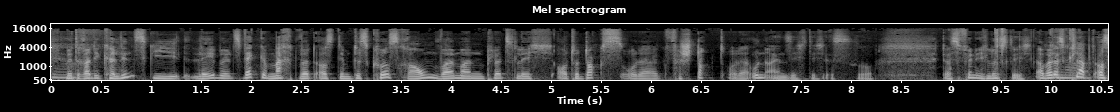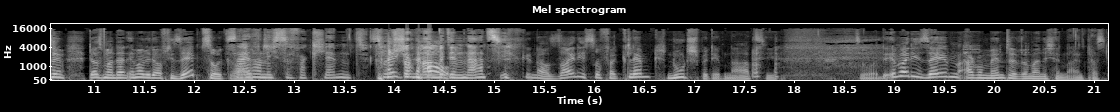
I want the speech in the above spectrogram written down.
ja. mit Radikalinski-Labels weggemacht wird aus dem Diskursraum, weil man plötzlich orthodox oder verstockt oder uneinsichtig ist. So. Das finde ich lustig. Aber das Genau. klappt. Außerdem, dass man dann immer wieder auf dieselben zurückgreift. Sei doch nicht so verklemmt. Sei Knutsch doch genau. mal mit dem Nazi. Genau, sei nicht so verklemmt, knutsch mit dem Nazi. So, immer dieselben Argumente, wenn man nicht hineinpasst.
